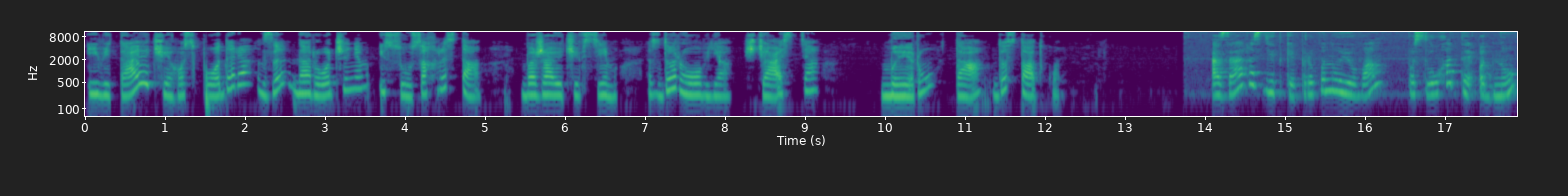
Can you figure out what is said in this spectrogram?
і вітаючи Господаря з народженням Ісуса Христа, бажаючи всім здоров'я, щастя, миру та достатку. А зараз, дітки, пропоную вам послухати одну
